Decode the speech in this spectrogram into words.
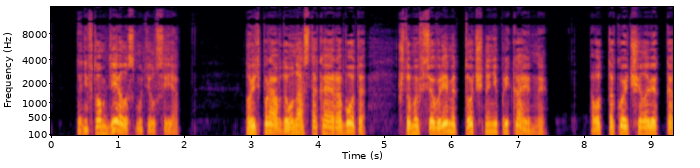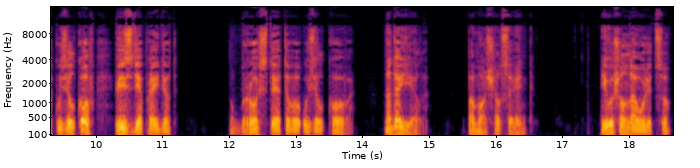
— Да не в том дело, — смутился я. — Но ведь правда, у нас такая работа, что мы все время точно неприкаянны. А вот такой человек, как Узелков, везде пройдет. Ну, брось ты этого Узелкова. Надоело, — поморщился Венька. И вышел на улицу,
